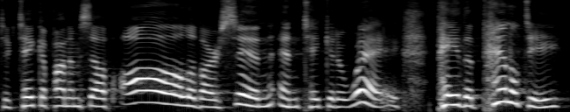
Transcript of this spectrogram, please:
to take upon himself all of our sin and take it away, pay the penalty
